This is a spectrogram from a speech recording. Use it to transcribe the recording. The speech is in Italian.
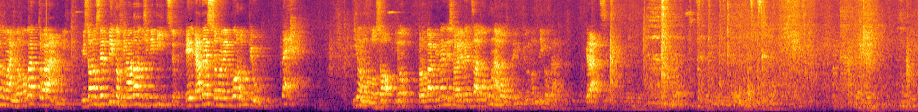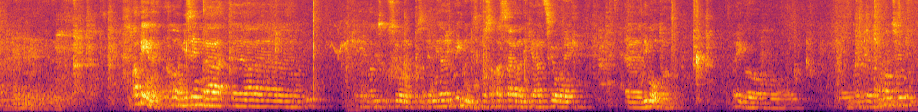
domani, dopo quattro anni, mi sono servito fino ad oggi di tizio e adesso non è buono più. Beh, io non lo so, io probabilmente ci avrei pensato una volta in più, non dico tanto. Grazie. Va bene, allora mi sembra eh, discussione possa terminare qui, quindi si possa passare alla dichiarazione eh, di voto. Prego, il consigliere D'Ambrosio.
